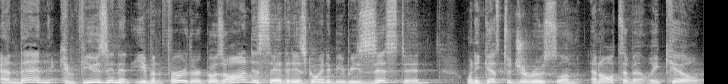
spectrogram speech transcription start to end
And then, confusing it even further, goes on to say that he's going to be resisted when he gets to Jerusalem and ultimately killed.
